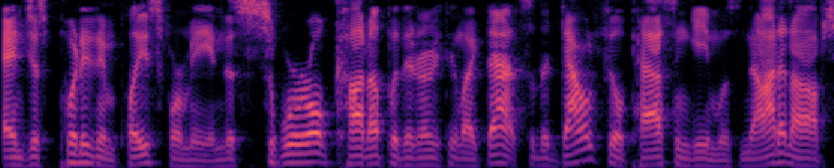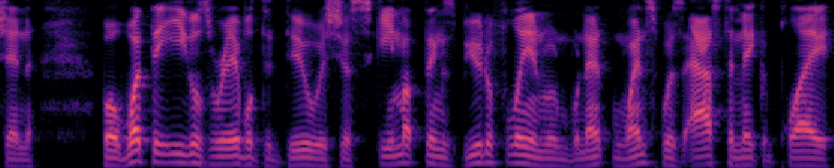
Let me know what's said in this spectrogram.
and just put it in place for me. And the swirl caught up with it and everything like that. So the downfield passing game was not an option. But what the Eagles were able to do is just scheme up things beautifully. And when Wentz was asked to make a play,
